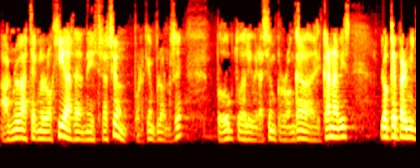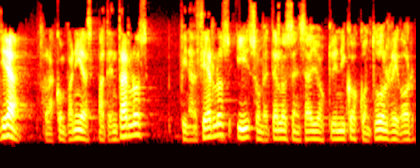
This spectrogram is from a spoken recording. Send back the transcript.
a nuevas tecnologías de administración, por ejemplo, no sé, productos de liberación prolongada del cannabis, lo que permitirá a las compañías patentarlos, financiarlos y someterlos a ensayos clínicos con todo el rigor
